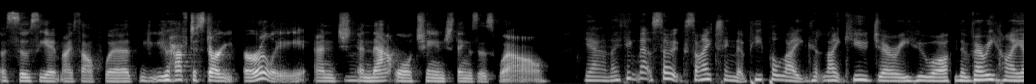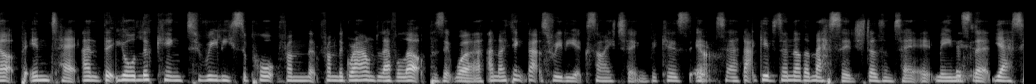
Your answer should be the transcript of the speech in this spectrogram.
associate myself with you have to start early and mm. and that will change things as well yeah, and I think that's so exciting that people like like you, Geri, who are you know very high up in tech, and that you're looking to really support from the from the ground level up, as it were. And I think that's really exciting because yeah. it uh, that gives another message, doesn't it? It means that yes,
